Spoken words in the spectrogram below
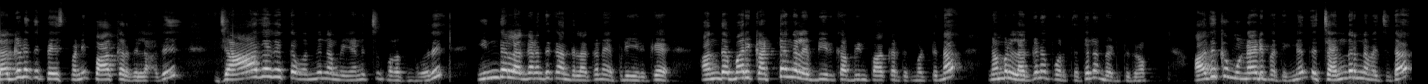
லக்னத்தை பேஸ் பண்ணி பார்க்கறது இல்ல. அது ஜாதகத்தை வந்து நம்ம இணைச்சு பார்க்கும்போது இந்த லக்னத்துக்கு அந்த லக்னம் எப்படி இருக்கு? அந்த மாதிரி கட்டங்கள் எப்படி இருக்கு அப்படின்னு பார்க்கறதுக்கு மட்டும்தான் நம்ம லக்ன பொருத்தத்தை நம்ம எடுத்துக்கிறோம். அதுக்கு முன்னாடி பார்த்தீங்கன்னா இந்த சந்திரனை வச்சுதான்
